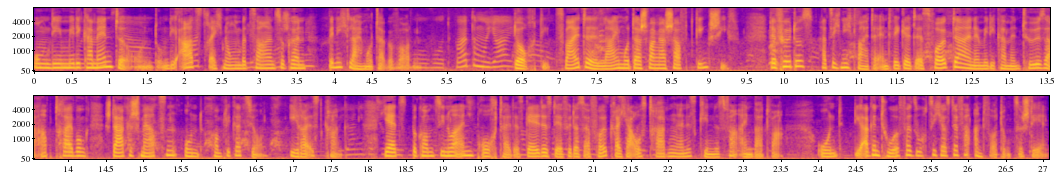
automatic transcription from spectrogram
Um die Medikamente und um die Arztrechnungen bezahlen zu können, bin ich Leihmutter geworden. Doch die zweite Leihmutterschwangerschaft ging schief. Der Fötus hat sich nicht weiterentwickelt. Es folgte eine medikamentöse Abtreibung, starke Schmerzen und Komplikationen. Ira ist krank. Jetzt bekommt sie nur einen Bruchteil des Geldes, der für das erfolgreiche Austragen eines Kindes vereinbart war. Und die Agentur versucht sich aus der Verantwortung zu stehlen.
